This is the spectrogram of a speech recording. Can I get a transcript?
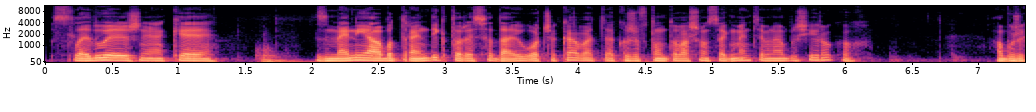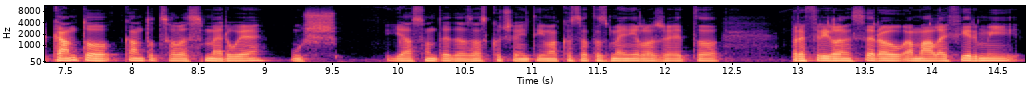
sleduješ nejaké zmeny alebo trendy, ktoré sa dajú očakávať akože v tomto vašom segmente v najbližších rokoch? Alebo že kam to, kam to celé smeruje? Už ja som teda zaskočený tým, ako sa to zmenilo, že je to pre freelancerov a malé firmy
